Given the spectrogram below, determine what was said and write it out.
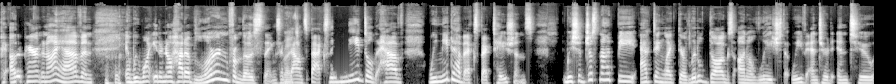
p- other parent and I have and and we want you to know how to learn from those things and Right. bounce back. So they need to have we need to have expectations we should just not be acting like they're little dogs on a leash that we've entered into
